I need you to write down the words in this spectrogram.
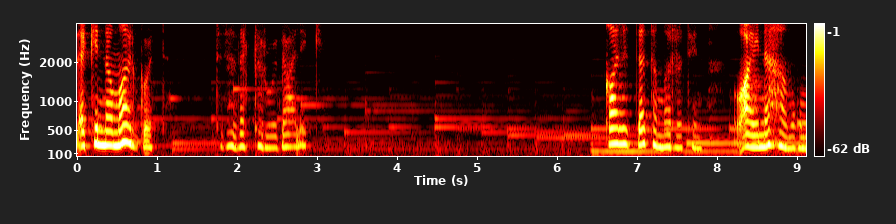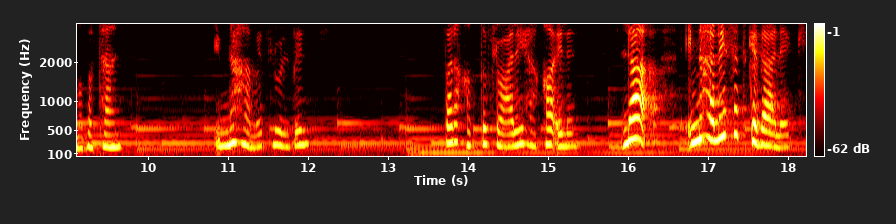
لكن مارغوت تتذكر ذلك. قالت ذات مرة وعينها مغمضتان؟ إنها مثل البنس. صرخ الطفل عليها قائلا لا إنها ليست كذلك.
